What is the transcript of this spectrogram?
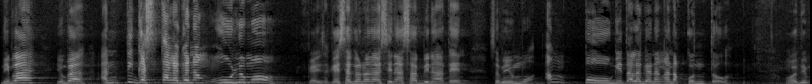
Di ba? Yung ba, ang tigas talaga ng ulo mo. Kaysa, kaysa gano'n na sinasabi natin, sabi mo, ang pogi talaga ng anak ko to. O di,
